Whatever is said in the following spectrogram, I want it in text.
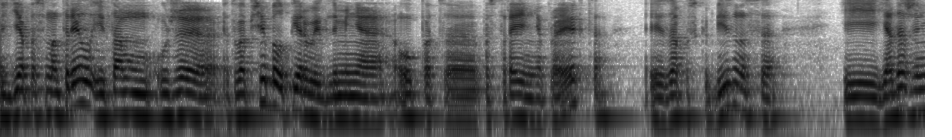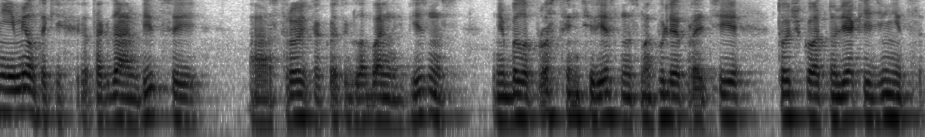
я посмотрел, и там уже... Это вообще был первый для меня опыт э, построения проекта и запуска бизнеса. И я даже не имел таких тогда амбиций строить какой-то глобальный бизнес. Мне было просто интересно, смогу ли я пройти точку от нуля к единице.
